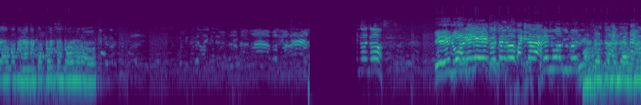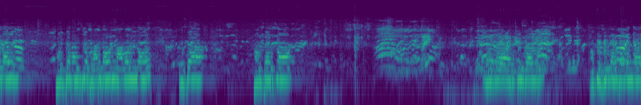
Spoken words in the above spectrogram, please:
यामध्ये हंप्यार आमचे भारगावून मागवलेले आहेत. कृपया हंप्यारचा आउटफील्ड आहे अति सुंदर गोलंदाज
